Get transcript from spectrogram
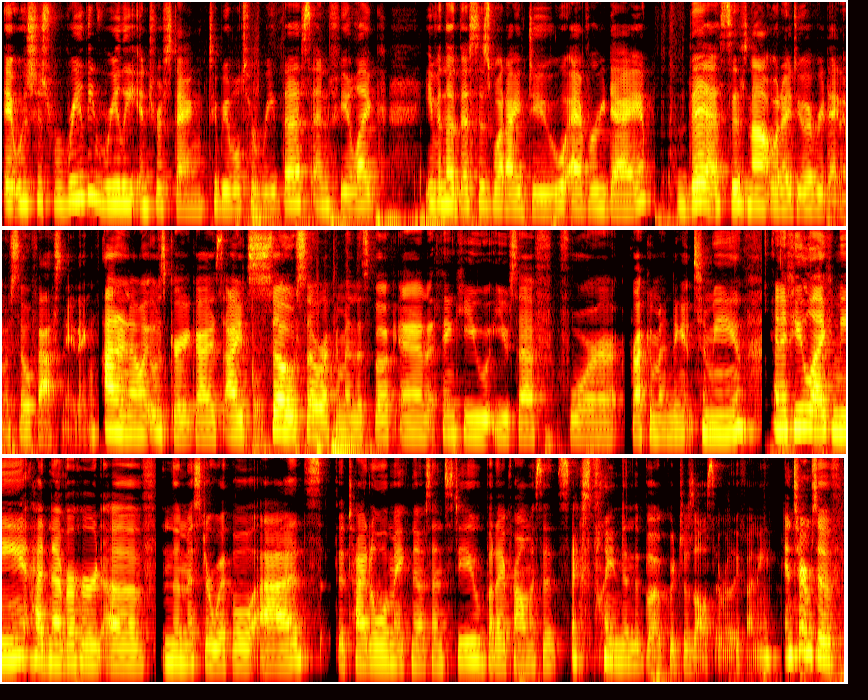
it was just really, really interesting to be able to read this and feel like even though this is what I do every day, this is not what I do every day. And it was so fascinating. I don't know. It was great, guys. I so, so recommend this book. And thank you, Yousef, for recommending it to me. And if you, like me, had never heard of the Mr. Whipple ads, the title will make no sense to you, but I promise it's explained in the book, which is also really funny. In terms of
